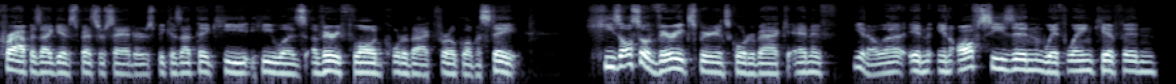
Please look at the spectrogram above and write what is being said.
crap as I give Spencer Sanders because I think he he was a very flawed quarterback for Oklahoma State. He's also a very experienced quarterback, and if you know, uh, in in off season with Lane Kiffin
